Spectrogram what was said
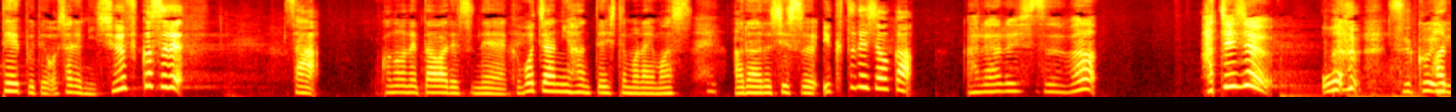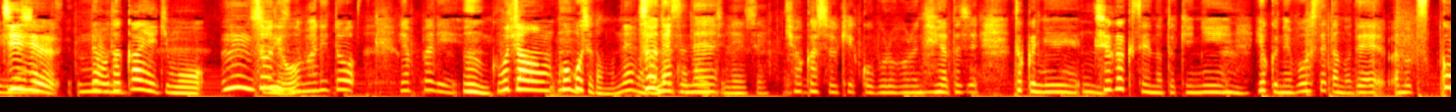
テープでおしゃれに修復する。さあ、このネタはですね、久保ちゃんに判定してもらいます。あるある指数いくつでしょうか？あるある指数は、80! お。すごい。80、うんでも高い気も、うん、そうですするよね。割と、やっぱり、うん、久保ちゃん、高校生だもんね、まだそうですね。高校1年生。教科書結構ボロボロに、私、特にうん。中学生の時にうん。よく寝坊してたので、あの、突っ込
